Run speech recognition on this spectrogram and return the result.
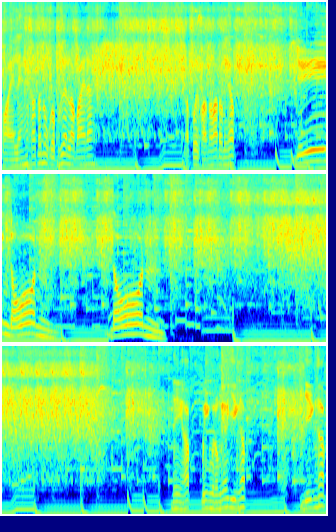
ปล่อยเลยให้เขาสนุกกับเพื่อนเราไปนะ เปิดความสามารถตรงนี้ครับ ยิงโดน โดน นี่ครับวิ่งมาตรงนี้ยิงครับ ยิงครับ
